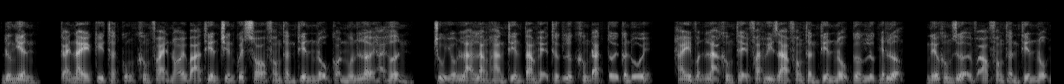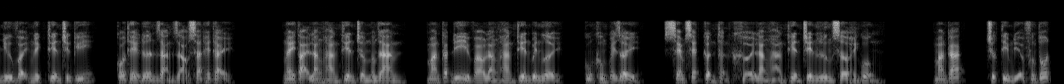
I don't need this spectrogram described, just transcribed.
Đương nhiên, cái này kỳ thật cũng không phải nói bá thiên chiến quyết so phong thần thiên nộ còn muốn lợi hại hơn, chủ yếu là lăng hàn thiên tam hệ thực lực không đạt tới cân đối, hay vẫn là không thể phát huy ra phong thần thiên nộ cường lực nhất lượng, nếu không dựa vào phong thần thiên nộ như vậy nghịch thiên chiến kỹ, có thể đơn giản rào sát hết thảy. Ngay tại lăng hàn thiên trầm ngâm gian, man cắt đi vào lăng hàn thiên bên người, cũng không cái dày xem xét cẩn thận khởi lăng hàn thiên trên lưng sở hành cuồng. Man cát, trước tìm địa phương tốt,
